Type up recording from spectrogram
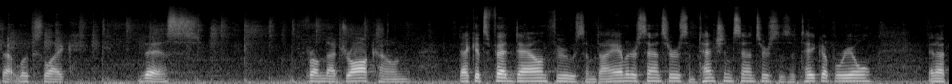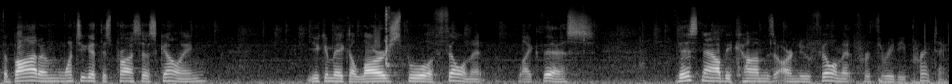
that looks like this from that draw cone. That gets fed down through some diameter sensors, some tension sensors, there's a take-up reel, and at the bottom, once you get this process going, you can make a large spool of filament like this. This now becomes our new filament for 3D printing.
